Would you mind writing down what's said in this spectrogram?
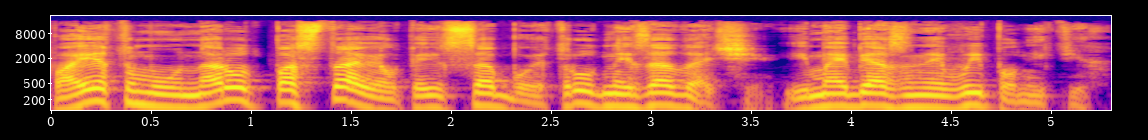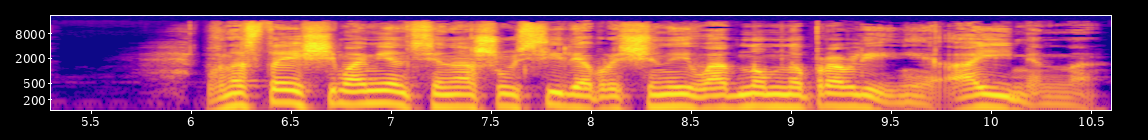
Поэтому народ поставил перед собой трудные задачи, и мы обязаны выполнить их. В настоящий момент все наши усилия обращены в одном направлении, а именно,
